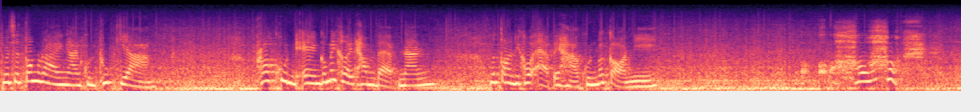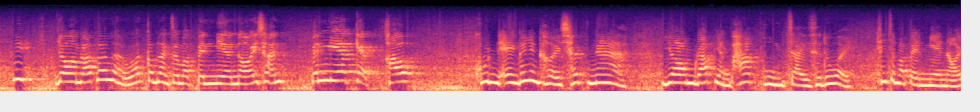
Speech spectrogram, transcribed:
ว่าจะต้องรายงานคุณทุกอย่าง คุณเองก็ไม่เคยทำแบบนั้น เมื่อตอนที่เขาแอบไปหาคุณเมื่อก่อนนี้ อ๋อนี่ยอมรับแล้วเหรอว่ากำลังจะมาเป็นเมียน้อยฉัน เป็นเมียเก็บเขา คุณเองก็ยังเคยเชิดหน้า ยอมรับอย่างภาคภูมิใจซะด้วย ที่จะมาเป็นเมียน้อย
